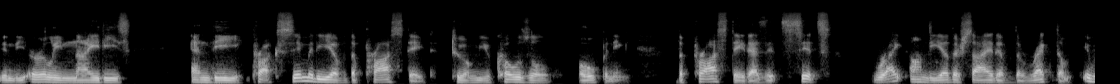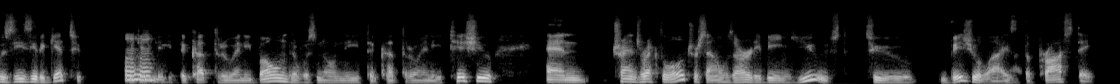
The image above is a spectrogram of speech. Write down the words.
in the early 90s, and the proximity of the prostate to a mucosal opening. The prostate, as it sits right on the other side of the rectum, it was easy to get to. You mm-hmm. didn't need to cut through any bone, there was no need to cut through any tissue. And transrectal ultrasound was already being used to visualize the prostate.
